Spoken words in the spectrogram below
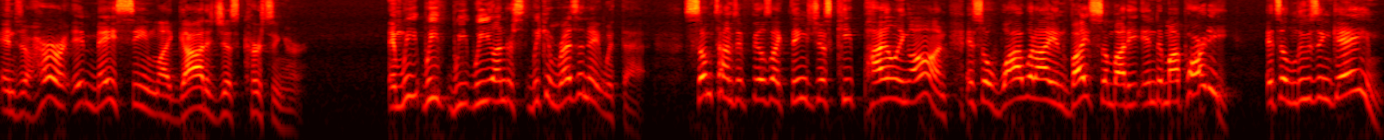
and to her, it may seem like God is just cursing her. And we, we, we, we, under, we can resonate with that. Sometimes it feels like things just keep piling on. And so, why would I invite somebody into my party? It's a losing game.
